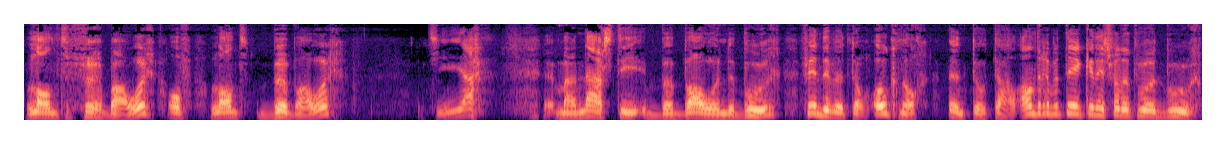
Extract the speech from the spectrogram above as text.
landverbouwer of landbebouwer? Ja, maar naast die bebouwende boer vinden we toch ook nog een totaal andere betekenis van het woord boer.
